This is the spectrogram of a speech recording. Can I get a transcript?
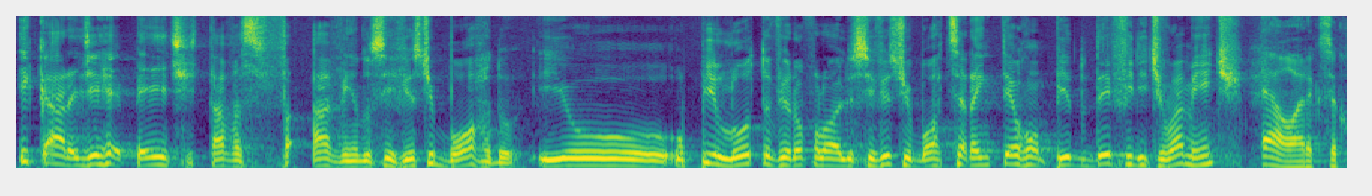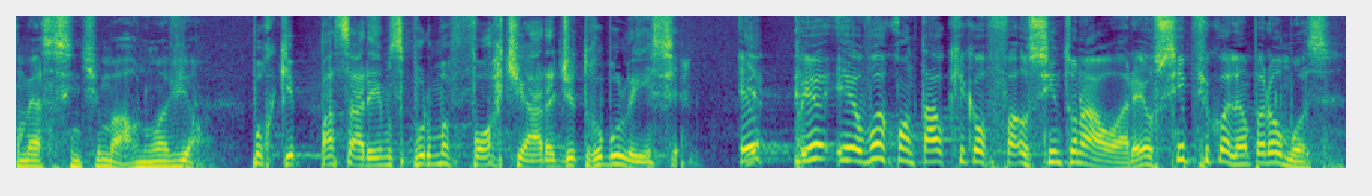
E, cara, de repente, estava havendo o serviço de bordo e o, o piloto virou e falou: olha, o serviço de bordo será interrompido definitivamente. É a hora que você começa a sentir mal num avião. Porque passaremos por uma forte área de turbulência. Eu, eu, eu, vou contar o que, que eu, eu, sinto na hora. Eu sempre fico olhando para a aeromoça.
